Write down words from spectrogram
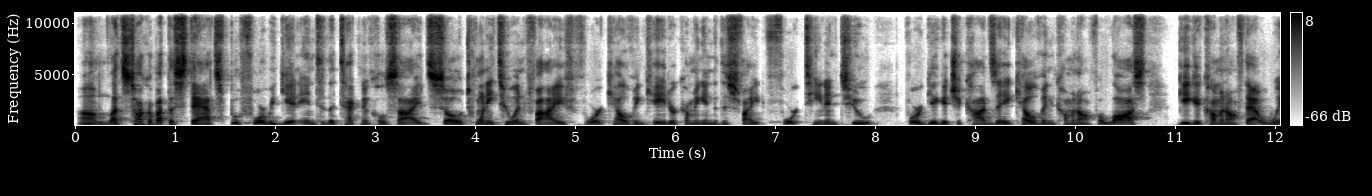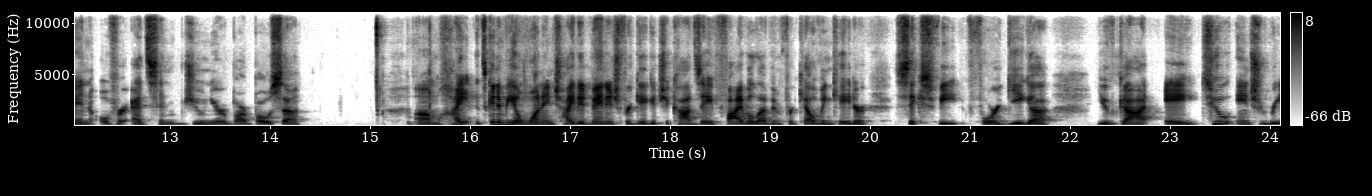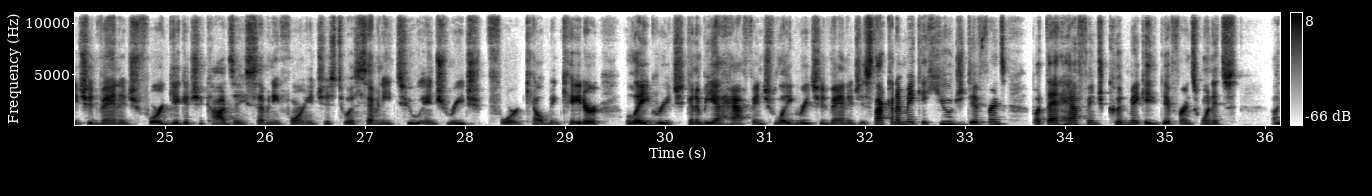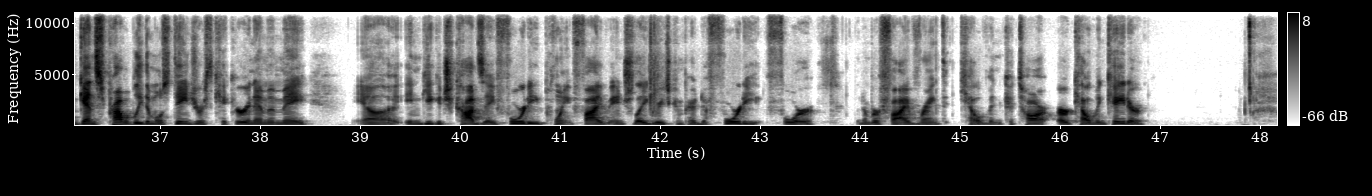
um, let's talk about the stats before we get into the technical side. So 22 and 5 for Kelvin Kattar coming into this fight, 14 and 2 for Giga Chikadze. Kelvin coming off a loss, Giga coming off that win over Edson Jr. Barbosa. Um, height, it's going to be a one inch height advantage for Giga Chikadze, 5'11 for Kelvin Kattar, 6 feet for Giga. You've got a two inch reach advantage for Giga Chikadze, 74 inches to a 72 inch reach for Kelvin Kattar. Leg reach is going to be a half inch leg reach advantage. It's not going to make a huge difference, but that half inch could make a difference when it's against probably the most dangerous kicker in MMA uh, in Giga Chikadze. 40.5 inch leg reach compared to 40 for the number five ranked Kelvin Qatar or Kelvin Kattar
